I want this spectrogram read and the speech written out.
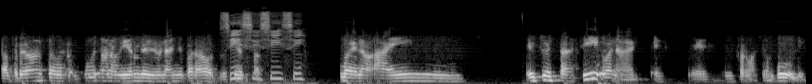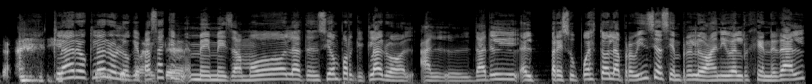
aprueban sobre octubre o noviembre de un año para otro. Sí, sí, sí, sí. Bueno, ahí, eso está así, bueno, es, información pública. Claro, claro, lo que pasa es que me, me, llamó la atención porque, claro, al, dar el, el, presupuesto a la provincia siempre lo da a nivel general.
